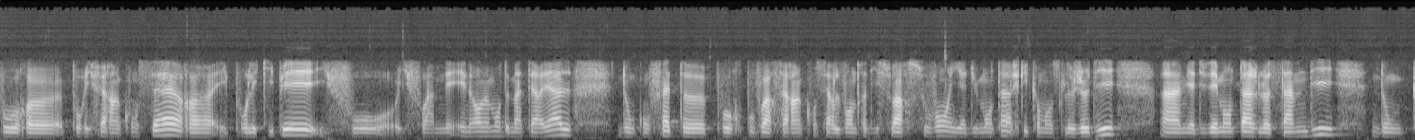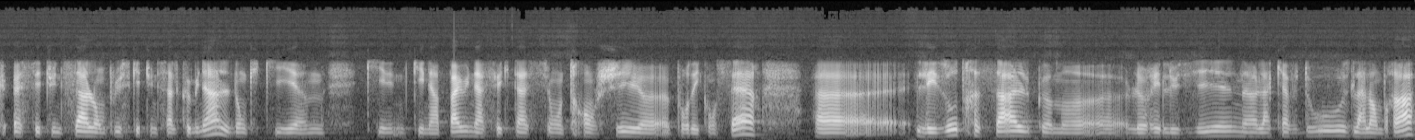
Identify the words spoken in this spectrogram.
pour, euh, pour y faire un concert euh, et pour l'équiper, il faut, il faut amener énormément de matériel. Donc en fait, pour pouvoir faire un concert le vendredi soir, souvent il y a du montage qui commence le jeudi, il y a du démontage le samedi. Donc c'est une salle en plus qui est une salle communale, donc qui qui, n'a pas une affectation tranchée euh, pour des concerts. Euh, les autres salles comme euh, le Ré de l'usine, la Cave 12, l'Alhambra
